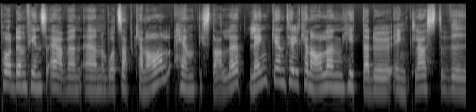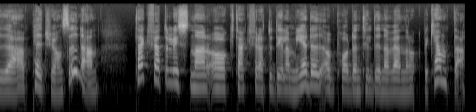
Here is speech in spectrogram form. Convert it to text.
podden finns även en WhatsApp-kanal, Hänt i stallet. Länken till kanalen hittar du enklast via Patreon-sidan. Tack för att du lyssnar och tack för att du delar med dig av podden till dina vänner och bekanta.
